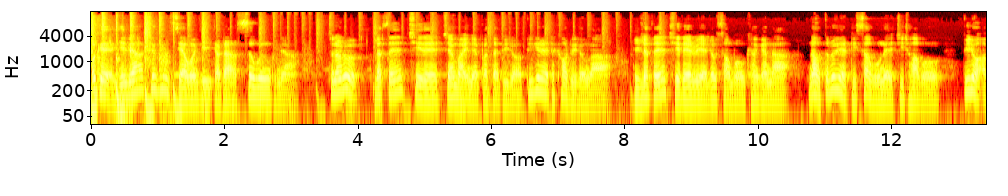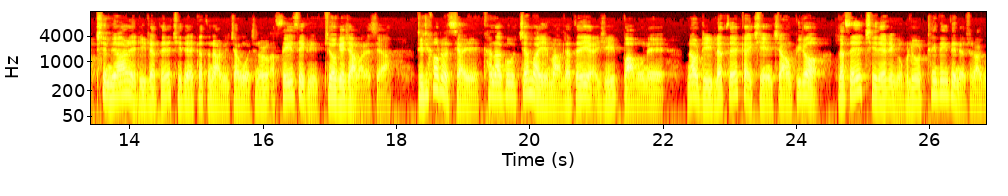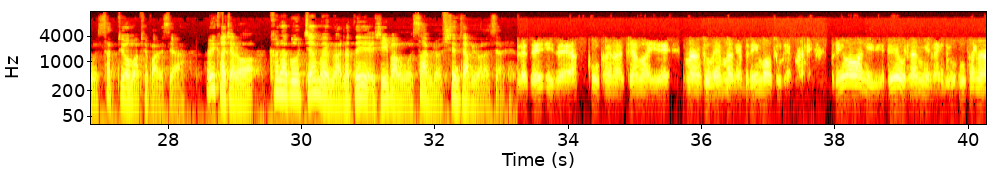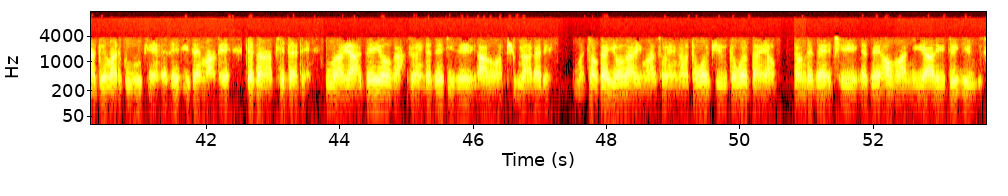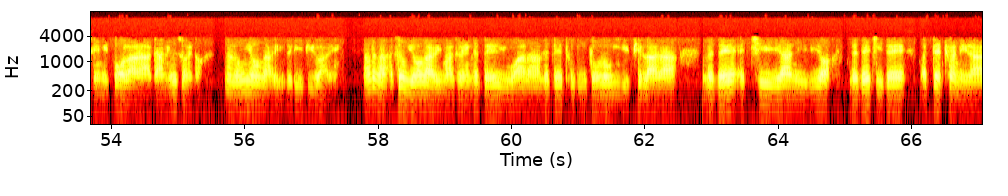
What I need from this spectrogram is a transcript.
ဟုတ်ကဲ့ရေပြားဖြစ်မှုဆရာဝန်ကြီးဒေါက်တာစိုးဝင်းခင်ဗျာကျွန်တော်တို့လက်သေးခြေသေးကျမ်းမာရေးနဲ့ပတ်သက်ပြီးတော့ပြီးခဲ့တဲ့တစ်ခေါက်တွေတုန်းကဒီလက်သေးခြေသေးတွေရဲ့လှုပ်ဆောင်ပုံခံကဏ္ဍနောက်သူတို့ရဲ့တိဆောက်ပုံနဲ့ကြီးထွားပုံပြီးတော့အဖြစ်များတဲ့ဒီလက်သေးခြေသေးပြဿနာတွေအကြောင်းကိုကျွန်တော်တို့အသေးစိတ်တွေပြောခဲ့ကြပါတယ်ဆရာဒီတစ်ခေါက်တော့ဆရာရေခန္ဓာကိုယ်ကျမ်းမာရေးမှာလက်သေးရဲ့အရေးပါပုံနဲ့နောက်ဒီလက်သေးကြိုက်ခြင်းအကြောင်းပြီးတော့လက်သေးခြေသေးတွေကိုဘယ်လိုထိမ့်သိမ့်သင့်တယ်ဆိုတာကိုဆက်ပြောမှာဖြစ်ပါတယ်ဆရာအဲ့ဒီခါကျတော့ ခန္ဓာကိုယ်ကျမ်းမာမှာလက်သေးရဲ့အရေးပါပုံကိုစပြီးတော့ရှင်းပြပေးပါလားဆရာ။လက်သေးကြီးတွေကကိုယ်ခန္ဓာကျမ်းမာရဲ့မှန်ဆိုလဲမှန်တယ်ပရင်းမောက်ဆိုလဲမှန်တယ်ပရင်းမောက်ကနေပြီးအတွင်းကိုလှမ်းမြင်နိုင်လို့ကိုယ်ခန္ဓာအတွင်းမှာတခုခုဖြစ်ရင်လက်သေးကြီးတွေမှာလည်းပြဿနာဖြစ်တတ်တယ်။ဥပမာဗျာအသေးယောဂဆိုရင်လက်သေးကြီးတွေအားလုံးကဖြူလာတတ်တယ်။ဥပမာကြောက်ကပ်ယောဂတွေမှာဆိုရင်တော့တဝက်ဖြူတဝက်ပန်းရောင်ကျောင်းလက်သေးအခြေလက်သေးအောက်မှာနေရာတွေတွေးကြည့်ဦးစင်းတွေပေါ်လာတာဒါမျိုးဆိုရင်တော့နှလုံးယောဂတွေသတိပြုရတယ် နောက်တစ်ခါအဆုတ်ယောဂါတွေမှာဆိုရင်လက်သေးကြီးဝါတာလက်သေးထူထူသုံးလုံးကြီးဖြစ်လာတာလက်သေးအခြေရနေပြီးတော့လက်သေးချီသေးအတက်ထွက်နေတာ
